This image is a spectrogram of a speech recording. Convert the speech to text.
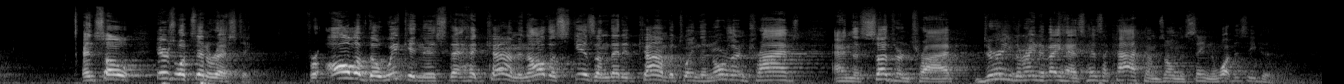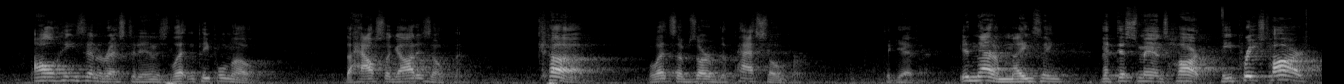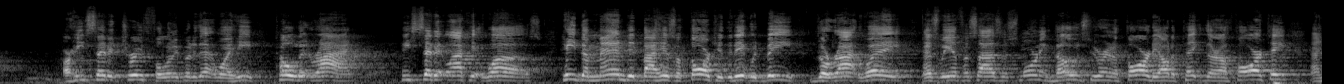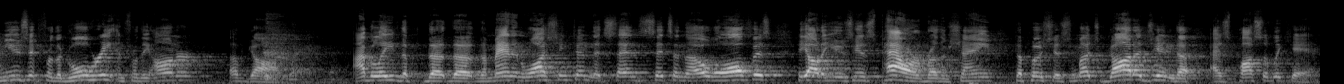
And so here's what's interesting. For all of the wickedness that had come and all the schism that had come between the northern tribes and the southern tribe during the reign of Ahaz, Hezekiah comes on the scene. And what does he do? All he's interested in is letting people know the house of God is open. Come, let's observe the Passover together. Isn't that amazing? that this man's heart, he preached hard, or he said it truthful, let me put it that way. He told it right. He said it like it was. He demanded by his authority that it would be the right way. As we emphasized this morning, those who are in authority ought to take their authority and use it for the glory and for the honor of God. I believe the, the, the, the, man in Washington that stands, sits in the Oval Office, he ought to use his power, Brother Shane, to push as much God agenda as possibly can.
